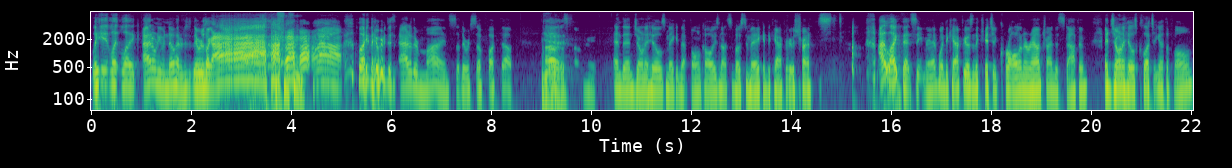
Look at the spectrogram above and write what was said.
Like it, like, like I don't even know how to. They were just like ah, like they were just out of their minds. So they were so fucked up. Oh, Yeah. so. And then Jonah Hill's making that phone call he's not supposed to make, and DiCaprio's trying to. Stop. I like that scene, man. When DiCaprio's in the kitchen crawling around trying to stop him, and Jonah Hill's clutching at the phone,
